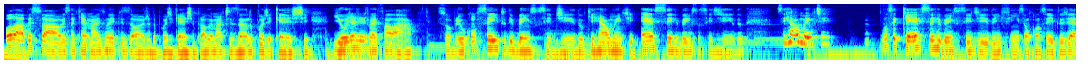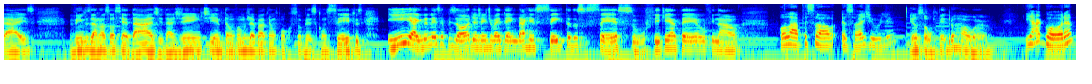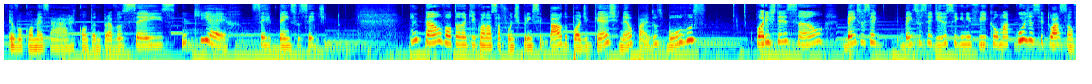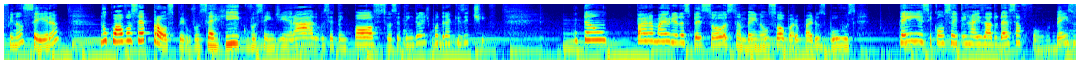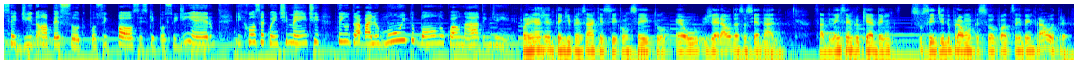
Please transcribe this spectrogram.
Olá pessoal, esse aqui é mais um episódio do podcast Problematizando o Podcast. E hoje a gente vai falar sobre o conceito de bem-sucedido, o que realmente é ser bem-sucedido, se realmente você quer ser bem-sucedido, enfim, são conceitos gerais vindos da nossa sociedade, da gente, então vamos debater um pouco sobre esses conceitos. E ainda nesse episódio a gente vai ter ainda a receita do sucesso. Fiquem até o final Olá, pessoal. Eu sou a Júlia. Eu sou o Pedro Rauan. E agora eu vou começar contando para vocês o que é ser bem-sucedido. Então, voltando aqui com a nossa fonte principal do podcast, né, o pai dos burros. Por extensão, bem-sucedido significa uma cuja situação financeira no qual você é próspero, você é rico, você é endinheirado, você tem posses, você tem grande poder aquisitivo. Então, para a maioria das pessoas também, não só para o pai dos burros, tem esse conceito enraizado dessa forma. Bem-sucedida é uma pessoa que possui posses, que possui dinheiro e que, consequentemente, tem um trabalho muito bom no qual nada em dinheiro. Porém, a gente tem que pensar que esse conceito é o geral da sociedade. Sabe, nem sempre o que é bem sucedido para uma pessoa pode ser bem para outra.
